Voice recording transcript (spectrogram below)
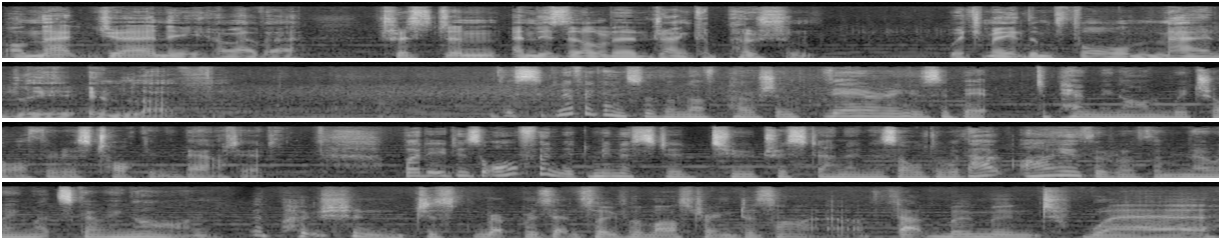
On that journey, however, Tristan and Isolde drank a potion, which made them fall madly in love. The significance of the love potion varies a bit depending on which author is talking about it. But it is often administered to Tristan and Isolde without either of them knowing what's going on. The potion just represents overmastering desire, that moment where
